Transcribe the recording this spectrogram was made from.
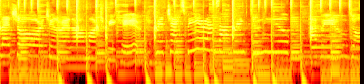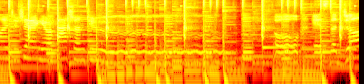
Let show our children how much we care. Rich experience I bring to you. Happy you join to share your passion too. Oh, it's the joy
